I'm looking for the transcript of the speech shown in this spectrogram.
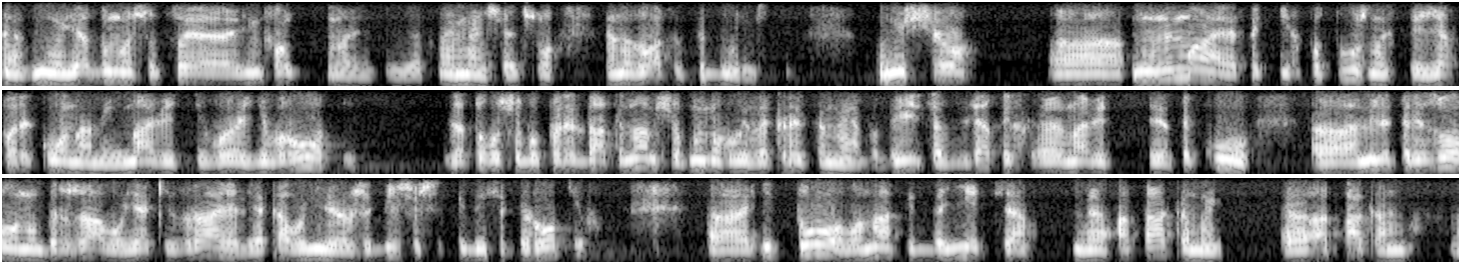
Ну я думаю, що це інфантильно, як найменше, якщо не назвати це дурістю. Тому що е, ну немає таких потужностей, я переконаний, навіть в Європі. Для того щоб передати нам, щоб ми могли закрити небо. Дивіться, взяти е, навіть таку мілітаризовану державу, як Ізраїль, яка воює вже більше 60 років, е, і то вона піддається е, атаками, е, атакам е,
